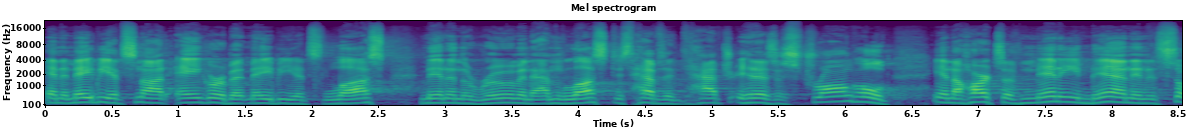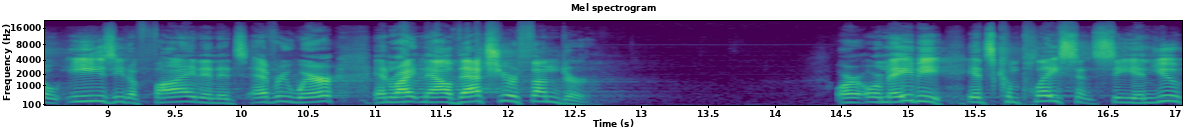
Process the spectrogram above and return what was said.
And maybe it's not anger, but maybe it's lust. Men in the room, and, and lust just has a, it has a stronghold in the hearts of many men, and it's so easy to find, and it's everywhere. And right now, that's your thunder. Or, or maybe it's complacency and you,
